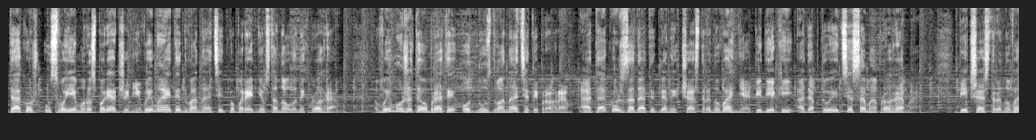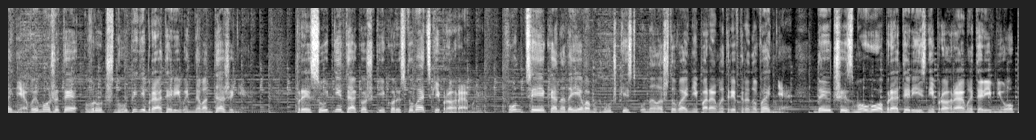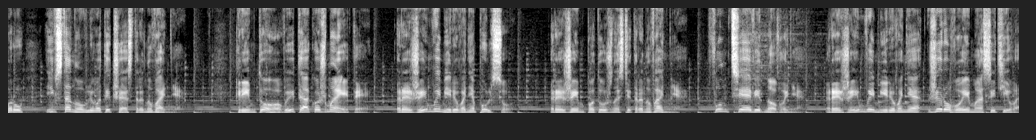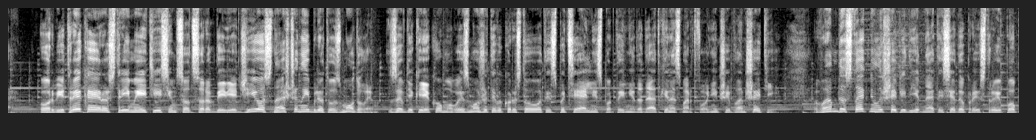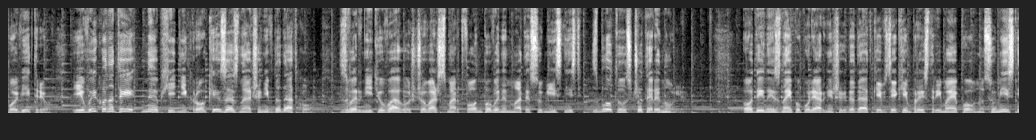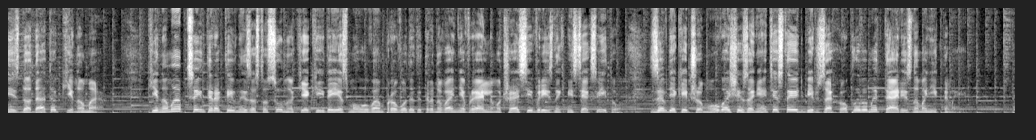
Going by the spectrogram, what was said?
Також у своєму розпорядженні ви маєте 12 попередньо встановлених програм. Ви можете обрати одну з 12 програм, а також задати для них час тренування, під який адаптується сама програма. Під час тренування ви можете вручну підібрати рівень навантаження. Присутні також і користувацькі програми, функція, яка надає вам гнучкість у налаштуванні параметрів тренування, даючи змогу обрати різні програми та рівні опору і встановлювати час тренування. Крім того, ви також маєте режим вимірювання пульсу, режим потужності тренування, функція відновлення, режим вимірювання жирової маси тіла. Orbitrek Aerostream AT749G оснащений Bluetooth модулем, завдяки якому ви зможете використовувати спеціальні спортивні додатки на смартфоні чи планшеті. Вам достатньо лише під'єднатися до пристрою по повітрю і виконати необхідні кроки, зазначені в додатку. Зверніть увагу, що ваш смартфон повинен мати сумісність з Bluetooth 4.0. Один із найпопулярніших додатків, з яким пристрій має повну сумісність, додаток Кіномап. Кіномап це інтерактивний застосунок, який дає змогу вам проводити тренування в реальному часі в різних місцях світу, завдяки чому ваші заняття стають більш захопливими та різноманітними.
